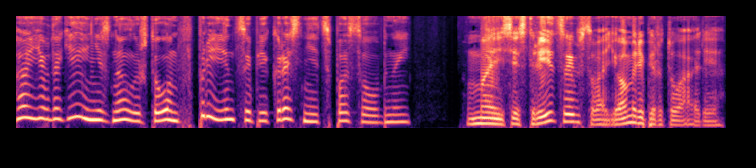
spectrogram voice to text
а Евдокия не знала, что он в принципе краснеть способный. «Мои сестрицы в своем репертуаре».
